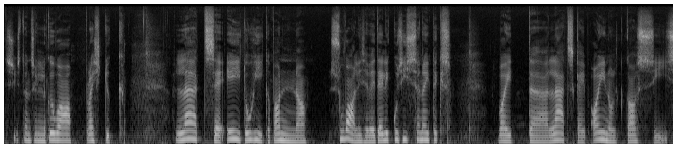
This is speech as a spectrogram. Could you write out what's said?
siis ta on selline kõva plasttükk. Läätse ei tohi ka panna suvalise vedeliku sisse näiteks, vaid äh, lääts käib ainult kas siis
